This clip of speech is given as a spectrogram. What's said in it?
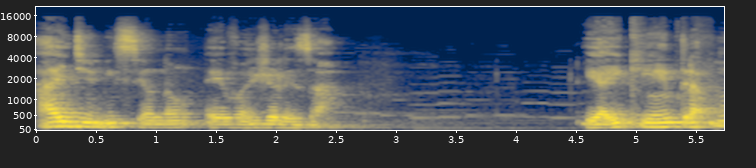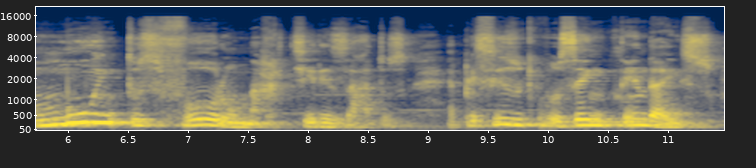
ai de mim se eu não evangelizar. E aí que entra, muitos foram martirizados. É preciso que você entenda isso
